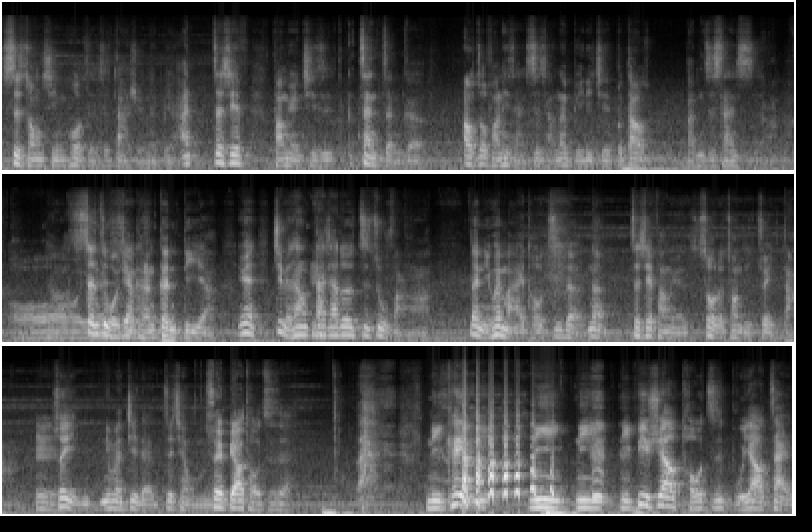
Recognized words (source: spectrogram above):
市中心或者是大学那边啊。这些房源其实占整个澳洲房地产市场那比例其实不到百分之三十啊，哦，甚至我觉得可能更低啊，因为基本上大家都是自住房啊，那你会买来投资的，那这些房源受的冲击最大。嗯，所以你有没有记得之前我们所以不要投资的。你可以，你 你你你必须要投资，不要再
